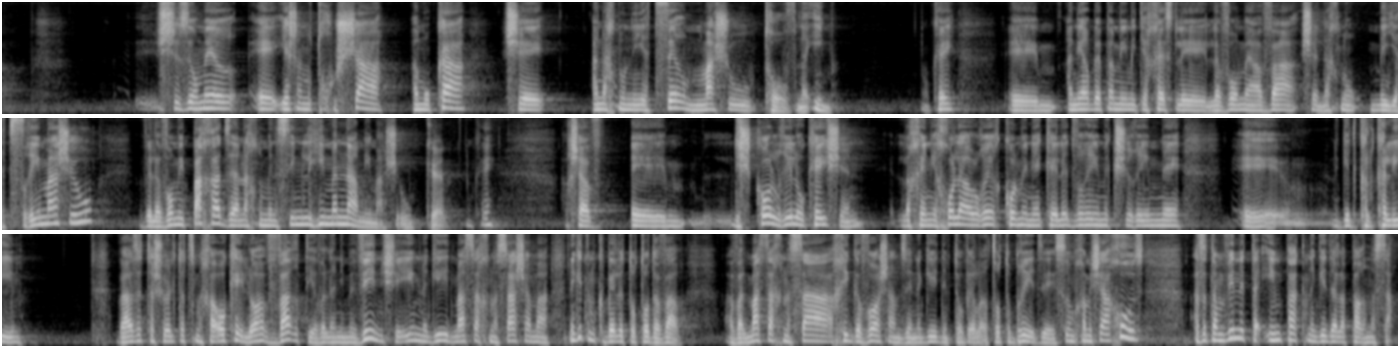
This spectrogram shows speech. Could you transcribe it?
שזה אומר, אה, יש לנו תחושה עמוקה שאנחנו נייצר משהו טוב, נעים. אוקיי? אמ, אני הרבה פעמים מתייחס ללבוא מאהבה שאנחנו מייצרים משהו, ולבוא מפחד זה אנחנו מנסים להימנע ממשהו. כן. אוקיי? עכשיו, אמ, לשקול רילוקיישן לכן יכול לעורר כל מיני כאלה דברים, הקשרים, אה, נגיד, כלכליים. ואז אתה שואל את עצמך, אוקיי, לא עברתי, אבל אני מבין שאם נגיד מס ההכנסה שם, נגיד אתה מקבל את אותו דבר, אבל מס ההכנסה הכי גבוה שם זה נגיד, אם אתה עובר לארה"ב, זה 25 אחוז, אז אתה מבין את האימפקט נגיד על הפרנסה.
